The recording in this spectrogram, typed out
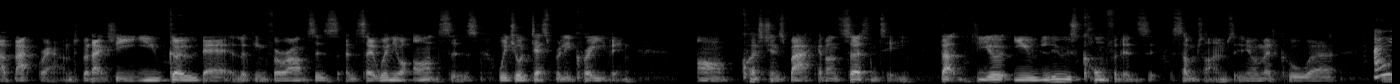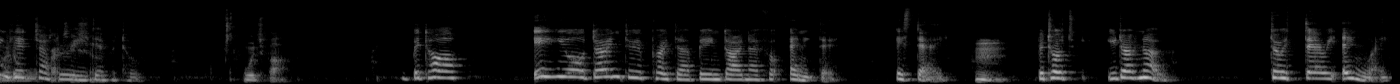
a background, but actually you go there looking for answers. And so when your answers, which you're desperately craving, are questions back and uncertainty, that you you lose confidence sometimes in your medical. Uh, I your think medical it's just really difficult Which part? because if you're going to a process being diagnosed for anything, it's day Hmm. because you don't know. So it's dairy anyway.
